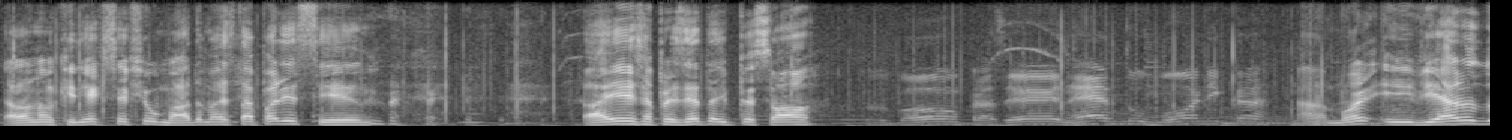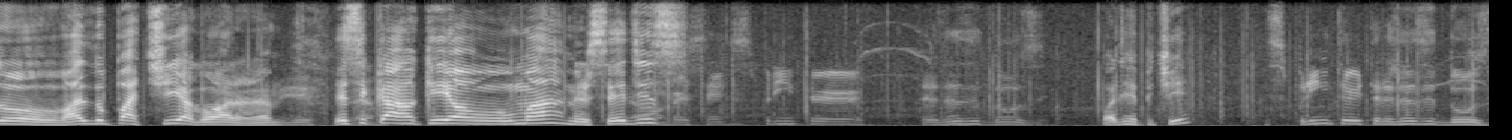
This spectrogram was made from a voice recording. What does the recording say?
Ela não queria que ser filmada, mas está aparecendo. Aí, se apresenta aí, pessoal. Tudo bom? Prazer, Neto, Mônica. Ah, e vieram do Vale do Pati agora, né? Isso, Esse é. carro aqui é uma Mercedes... É uma Mercedes Sprinter 312. Pode repetir? Sprinter 312.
